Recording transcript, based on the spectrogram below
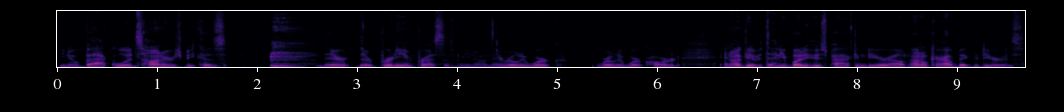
you know, backwoods hunters because they're they're pretty impressive, you know, and they really work really work hard. And I'll give it to anybody who's packing deer out. I don't care how big the deer is,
